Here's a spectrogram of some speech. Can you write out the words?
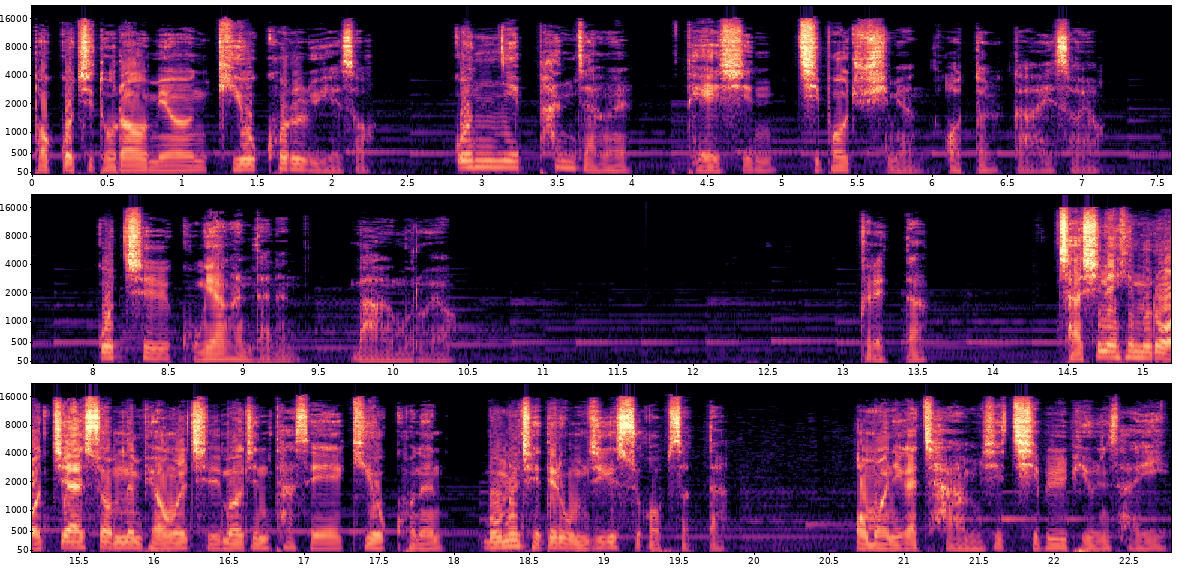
벚꽃이 돌아오면 기호코를 위해서 꽃잎 한 장을 대신 집어주시면 어떨까 해서요. 꽃을 공양한다는 마음으로요. 그랬다. 자신의 힘으로 어찌할 수 없는 병을 짊어진 탓에 기호코는 몸을 제대로 움직일 수가 없었다. 어머니가 잠시 집을 비운 사이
